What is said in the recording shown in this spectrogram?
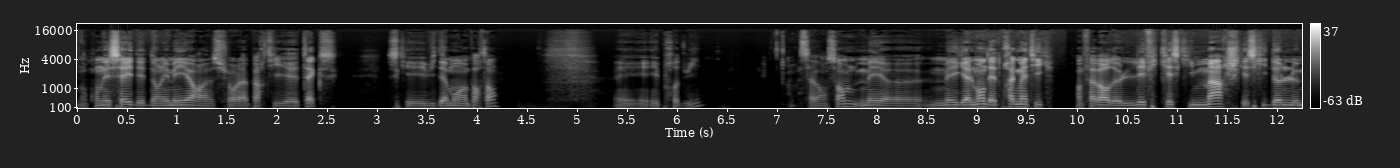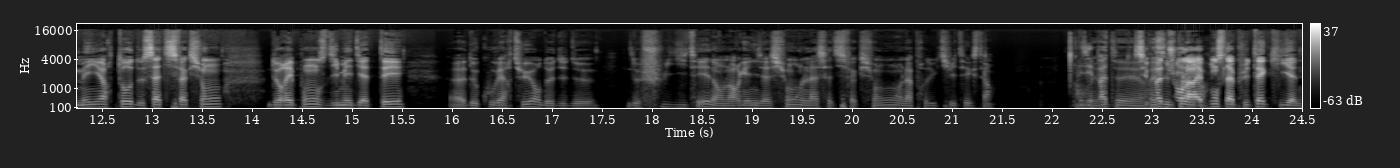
Donc on essaye d'être dans les meilleurs sur la partie texte, ce qui est évidemment important, et, produit. Ça va ensemble, mais également d'être pragmatique en faveur de l'efficacité, qu'est-ce qui marche, qu'est-ce qui donne le meilleur taux de satisfaction, de réponse, d'immédiateté, de couverture, de, de, de fluidité dans l'organisation, la satisfaction, la productivité, etc. c'est pas, pas toujours la réponse la plus tech qui gagne.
